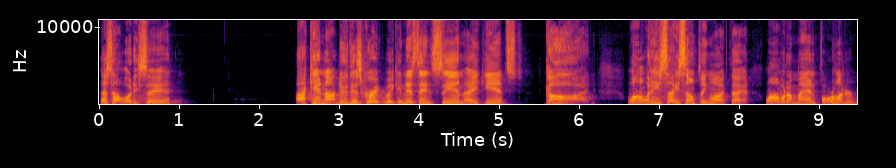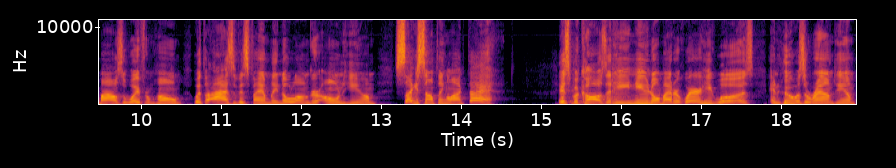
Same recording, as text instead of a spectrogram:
That's not what he said. I cannot do this great wickedness and sin against God. Why would he say something like that? Why would a man 400 miles away from home with the eyes of his family no longer on him say something like that? It's because that he knew no matter where he was and who was around him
